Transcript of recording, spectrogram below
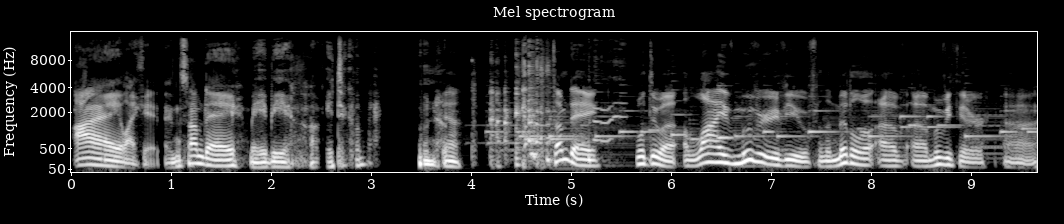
I like it, and someday maybe I'll get to go back. Who knows? Yeah. Someday we'll do a, a live movie review from the middle of a movie theater uh,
